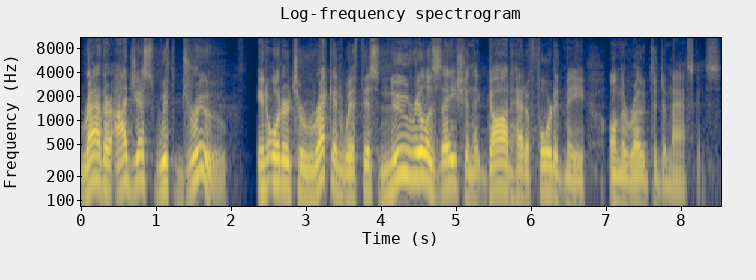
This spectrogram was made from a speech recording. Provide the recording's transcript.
Rather, I just withdrew in order to reckon with this new realization that God had afforded me on the road to Damascus.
